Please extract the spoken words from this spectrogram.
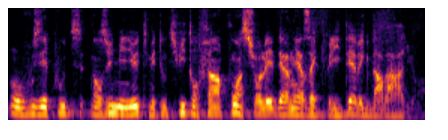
On vous écoute dans une minute, mais tout de suite, on fait un point sur les dernières actualités avec Barbara Durand.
